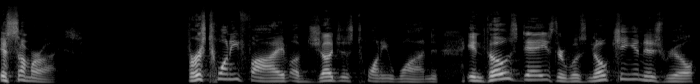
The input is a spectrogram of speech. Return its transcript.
is summarized Verse 25 of Judges 21 In those days there was no king in Israel,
